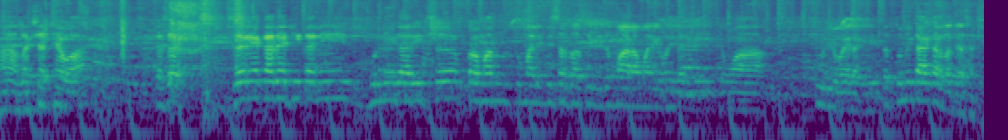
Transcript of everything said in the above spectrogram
हां लक्षात ठेवा. कसं जर एखाद्या ठिकाणी गुन्हेगारीचं प्रमाण तुम्हाला दिसत असेल तर मारामारी व्हायला लागली किंवा चोरी व्हायला लागली तर तुम्ही काय करता त्यासाठी?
